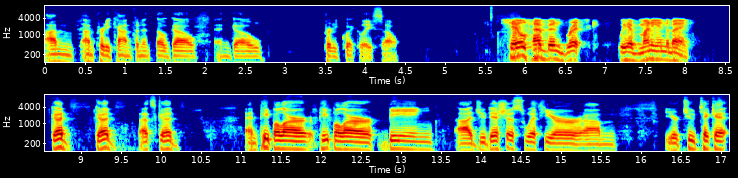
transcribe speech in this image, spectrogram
I'm I'm pretty confident they'll go and go pretty quickly. So Sales have been brisk. We have money in the bank. Good, good. That's good. And people are people are being uh, judicious with your um, your two ticket.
